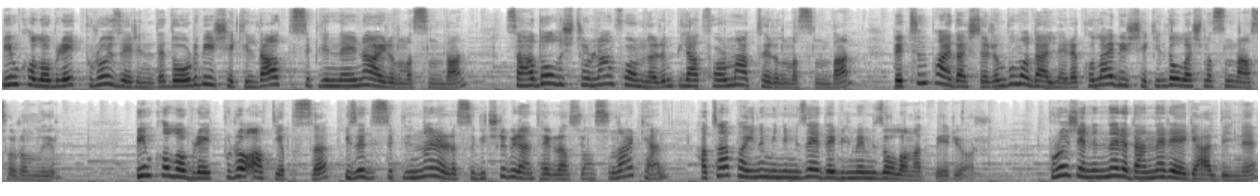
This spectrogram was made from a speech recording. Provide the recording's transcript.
BIM Collaborate Pro üzerinde doğru bir şekilde alt disiplinlerine ayrılmasından, sahada oluşturulan formların platforma aktarılmasından ve tüm paydaşların bu modellere kolay bir şekilde ulaşmasından sorumluyum. BIM Collaborate Pro altyapısı bize disiplinler arası güçlü bir entegrasyon sunarken hata payını minimize edebilmemize olanak veriyor. Projenin nereden nereye geldiğini,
